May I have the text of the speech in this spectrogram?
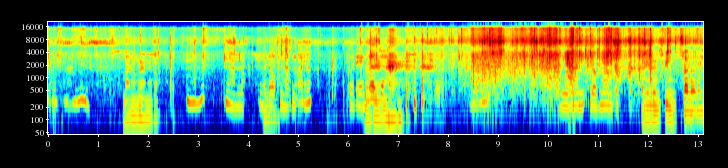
น้ำนี่ บานงามๆไหมครับอื้องามเนาะแต่ว่าดอกเพิ่นหักหน่อยเนาะก็แดงก็เด้อแดจ้ะงอันนี้บานดอกงามจ้ะอันนี้รุ่นปิ่งตะละนัน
